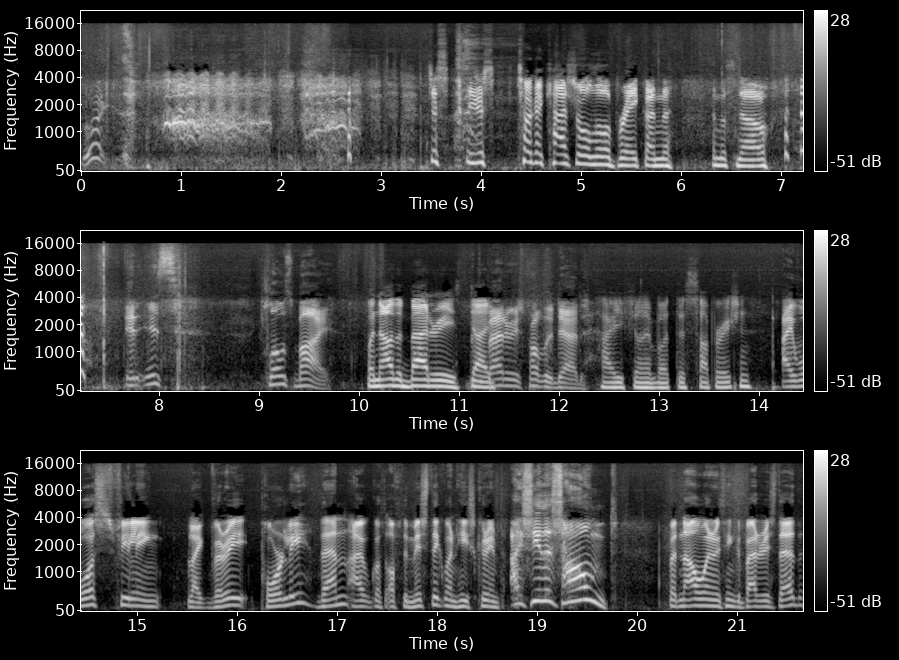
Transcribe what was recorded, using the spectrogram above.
Just you just took a casual little break on the on the snow. It is close by. But now the battery is dead. Battery's probably dead. How are you feeling about this operation? I was feeling like very poorly then. I got optimistic when he screamed, I see the sound! But now when we think the battery is dead,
